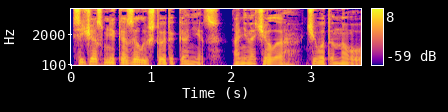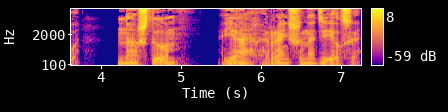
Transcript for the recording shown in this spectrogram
Сейчас мне казалось, что это конец, а не начало чего-то нового. На что я раньше надеялся.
